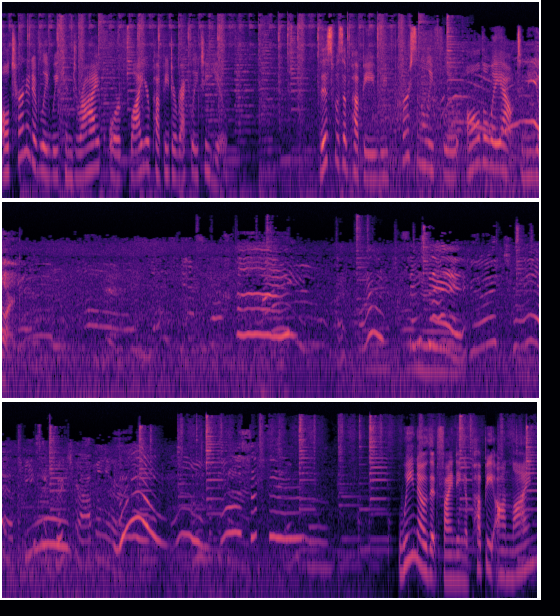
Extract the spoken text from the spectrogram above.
Alternatively, we can drive or fly your puppy directly to you. This was a puppy we personally flew all the way out to New York. Good trip. He's a good traveler. We know that finding a puppy online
